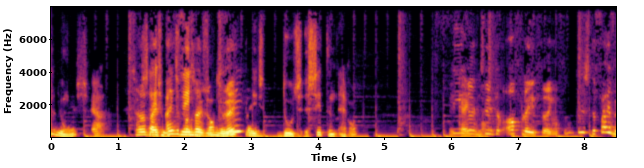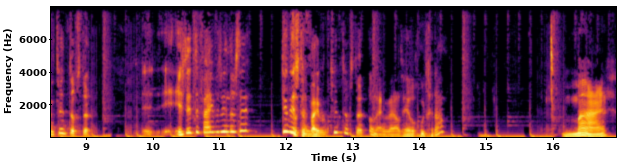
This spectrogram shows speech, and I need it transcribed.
bij, jongens. Ja. zijn we bij het einde van seizoen de 2? Replays Dudes zitten erop. Ik kijk hem, man. 24 afleveringen. Dit is de 25ste. Eh, Is dit de 25ste? Dit is de Dat 25ste. Dan hebben we dat heel goed gedaan. Maar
